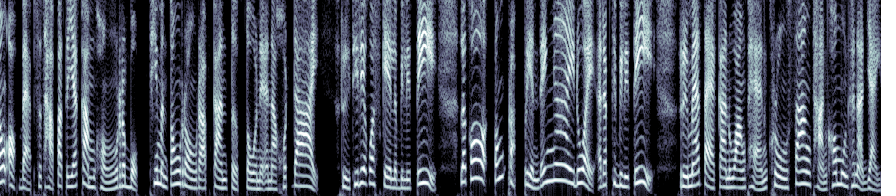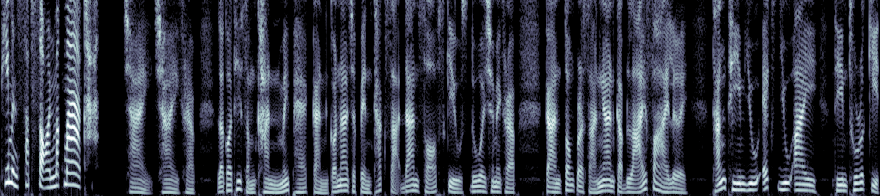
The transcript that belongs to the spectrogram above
ต้องออกแบบสถาปัตยกรรมของระบบที่มันต้องรองรับการเติบโตในอนาคตได้ หรือที่เรียกว่า scalability แล้วก็ต้องปรับเปลี่ยนได้ง่ายด้วย adaptability หรือแม้แต่การวางแผนโครงสร้างฐานข้อมูลขนาดใหญ่ที่มันซับซ้อนมากๆค่ะ ใช่ใช่ครับ แล้วก็ที่สำคัญไม่แพ้กันก็น่าจะเป็นทักษะด้าน soft skills ด้วยใช่ไหมครับ การต้องประสานงานกับหลายฝ่ายเลย ทั้งทีม UX UI ทีมธุรกิจ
